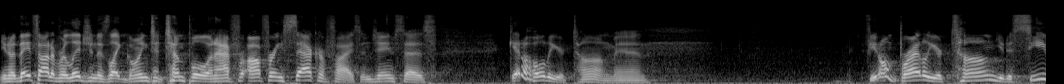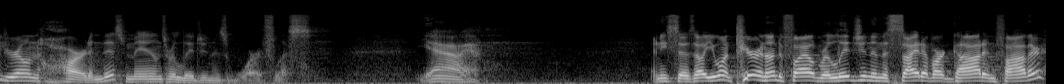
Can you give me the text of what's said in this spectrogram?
You know, they thought of religion as like going to temple and offering sacrifice. And James says, Get a hold of your tongue, man. If you don't bridle your tongue, you deceive your own heart, and this man's religion is worthless. Yeah. And he says, Oh, you want pure and undefiled religion in the sight of our God and Father?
